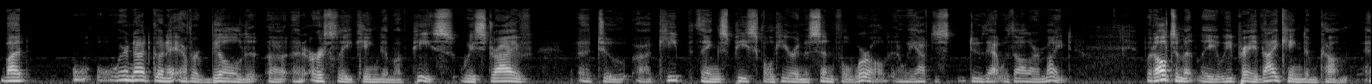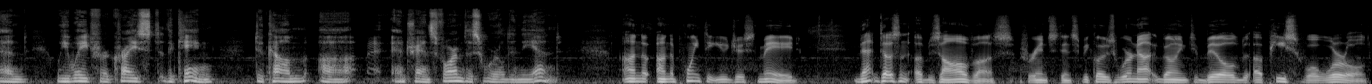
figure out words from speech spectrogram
But we're not going to ever build uh, an earthly kingdom of peace. We strive uh, to uh, keep things peaceful here in a sinful world, and we have to do that with all our might. But ultimately, we pray, Thy kingdom come, and we wait for Christ the King to come uh, and transform this world in the end. On the, on the point that you just made, that doesn't absolve us, for instance, because we're not going to build a peaceful world.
